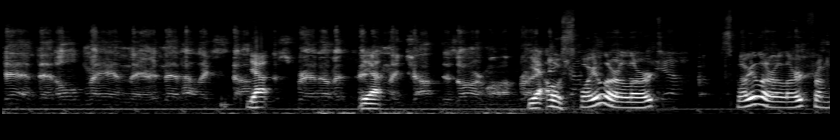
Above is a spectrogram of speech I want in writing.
Dead, that old man there, isn't that how they stopped Yeah. the spread of it? And Yeah. then they chopped his arm off, right? Yeah. Oh, spoiler alert! Yeah. Spoiler alert from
